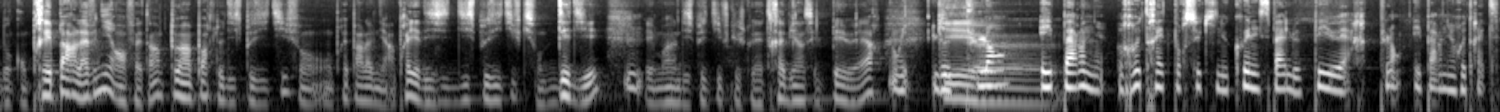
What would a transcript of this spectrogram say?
donc, on prépare l'avenir, en fait. Hein. Peu importe le dispositif, on, prépare l'avenir. Après, il y a des dispositifs qui sont dédiés. Mm. Et moi, un dispositif que je connais très bien, c'est le PER. Oui, le plan épargne retraite. Pour ceux qui ne connaissent pas le PER, plan épargne retraite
